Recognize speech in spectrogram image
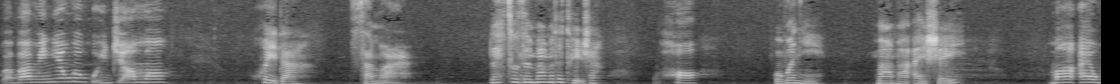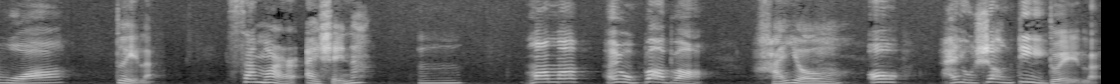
爸爸明天会回家吗？会的，萨姆尔，来坐在妈妈的腿上。好，我问你，妈妈爱谁？妈爱我啊。对了，萨姆尔爱谁呢？嗯，妈妈还有爸爸，还有哦，还有上帝。对了，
